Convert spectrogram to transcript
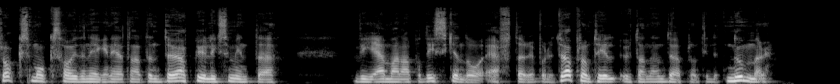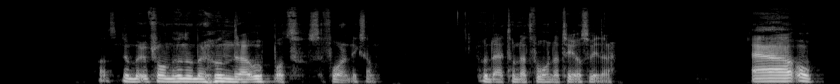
Proxmox har ju den egenheten att den döper ju liksom inte VM-arna på disken då efter vad du döper dem till, utan den döper dem till ett nummer. Alltså nummer från nummer 100 och uppåt så får den liksom 101, 102, 103 och så vidare. Uh, och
